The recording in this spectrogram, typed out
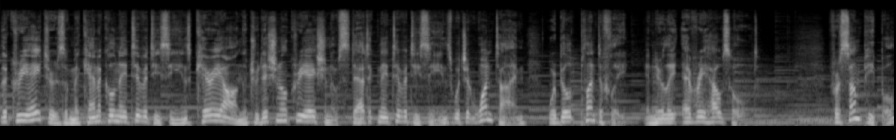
The creators of mechanical nativity scenes carry on the traditional creation of static nativity scenes, which at one time were built plentifully in nearly every household. For some people,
